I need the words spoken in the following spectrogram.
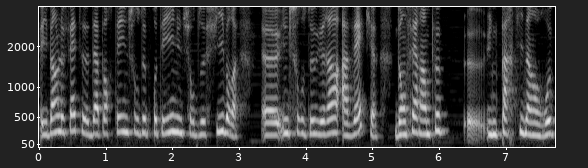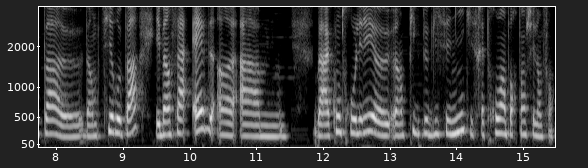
eh ben, le fait d'apporter une source de protéines, une source de fibres, euh, une source de gras avec, d'en faire un peu euh, une partie d'un repas, euh, d'un petit repas, et eh ben ça aide à, à, bah, à contrôler euh, un pic de glycémie qui serait trop important chez l'enfant.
